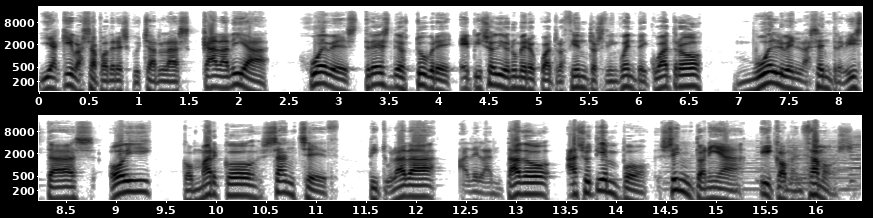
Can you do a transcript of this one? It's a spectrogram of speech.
y aquí vas a poder escucharlas cada día. Jueves 3 de octubre, episodio número 454, vuelven las entrevistas, hoy con Marco Sánchez, titulada adelantado a su tiempo. Sintonía y comenzamos.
